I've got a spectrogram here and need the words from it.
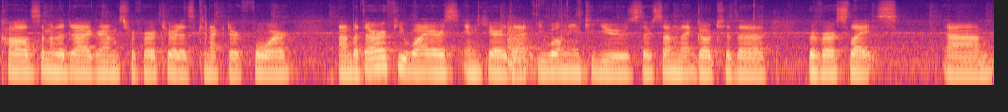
called. Some of the diagrams refer to it as connector 4. Um, but there are a few wires in here that you will need to use. There's some that go to the reverse lights. Um,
